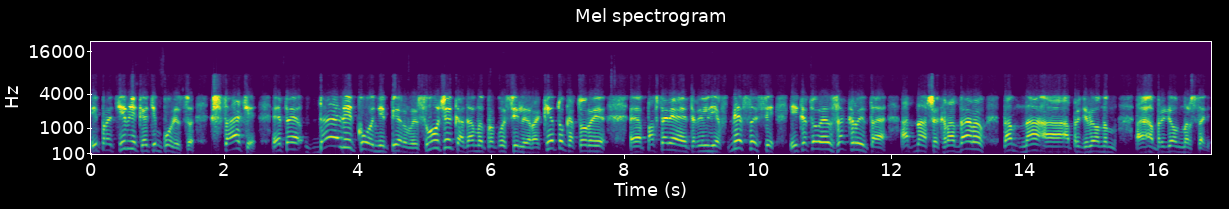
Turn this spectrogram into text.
и противник этим пользуется. Кстати, это далеко не первый случай, когда мы пропустили ракету, которая э, повторяет рельеф местности и которая закрыта от наших радаров там на а, определенном, а, определенном расстоянии.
